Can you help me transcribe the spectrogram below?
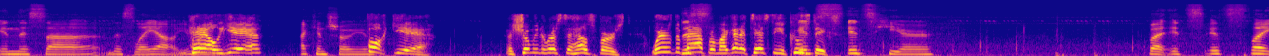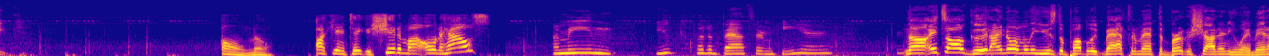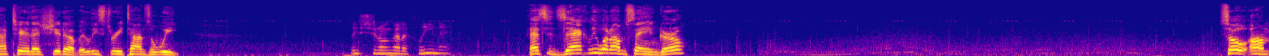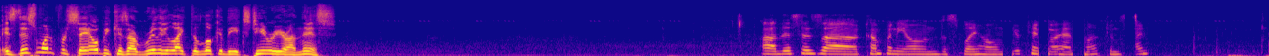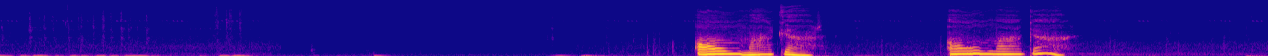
in this uh this layout. You Hell might- yeah. I can show you. Fuck yeah. Now show me the rest of the house first. Where's the This- bathroom? I gotta test the acoustics. It's, it's here. But it's it's like Oh no. I can't take a shit in my own house? I mean, you could put a bathroom here. No, it's all good. I normally use the public bathroom at the burger shot anyway, man. I tear that shit up at least three times a week. At least you don't gotta clean it. That's exactly what I'm saying, girl. So, um, is this one for sale? Because I really like the look of the exterior on this. Uh, this is a company-owned display home. You can go ahead and look inside. Oh my god. Oh my god.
